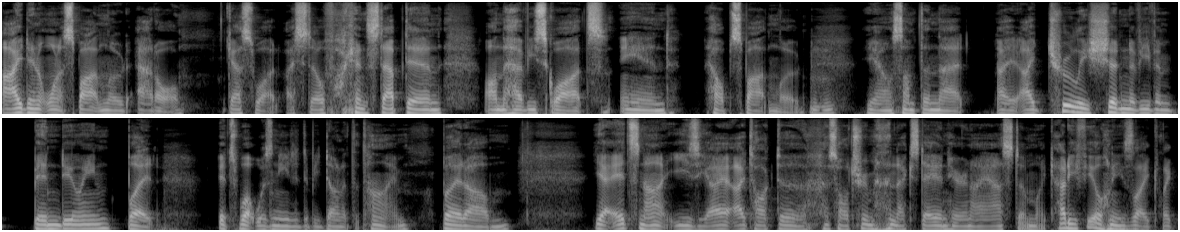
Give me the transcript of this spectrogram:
I didn't want to spot and load at all. Guess what? I still fucking stepped in on the heavy squats and helped spot and load. Mhm. You know, something that I, I truly shouldn't have even been doing, but it's what was needed to be done at the time. But um, yeah, it's not easy. I, I talked to I saw Truman the next day in here and I asked him like, how do you feel? And he's like, like,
